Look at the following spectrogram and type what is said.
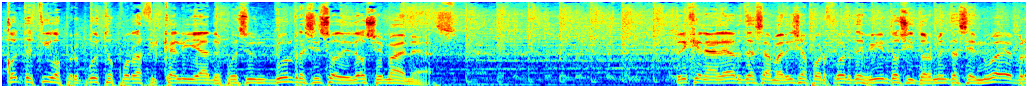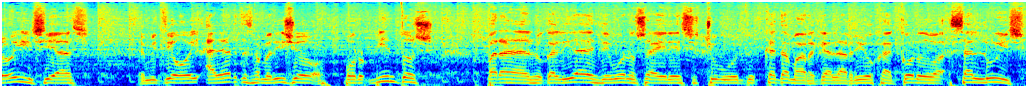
con testigos propuestos por la Fiscalía después de un receso de dos semanas. Rigen alertas amarillas por fuertes vientos y tormentas en nueve provincias. Emitió hoy alertas amarillos por vientos para las localidades de Buenos Aires, Chubut, Catamarca, La Rioja, Córdoba, San Luis,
